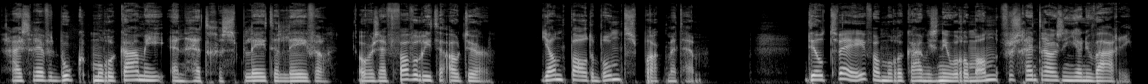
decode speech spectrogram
Hij schreef het boek Murakami en het gespleten leven over zijn favoriete auteur. Jan-Paul de Bond sprak met hem. Deel 2 van Murakami's nieuwe roman verschijnt trouwens in januari.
